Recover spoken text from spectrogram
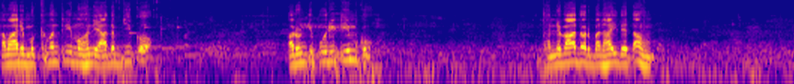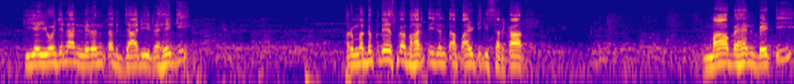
हमारे मुख्यमंत्री मोहन यादव जी को और उनकी पूरी टीम को धन्यवाद और बधाई देता हूँ कि ये योजना निरंतर जारी रहेगी और मध्य प्रदेश में भारतीय जनता पार्टी की सरकार, माँ, बहन, बेटी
